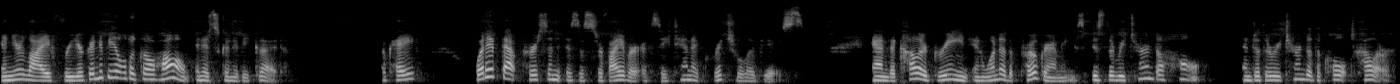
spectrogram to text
in your life where you're going to be able to go home and it's going to be good okay what if that person is a survivor of satanic ritual abuse and the color green in one of the programmings is the return to home and to the return to the cult color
